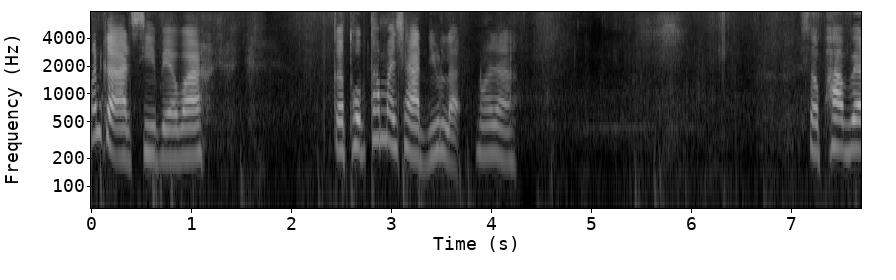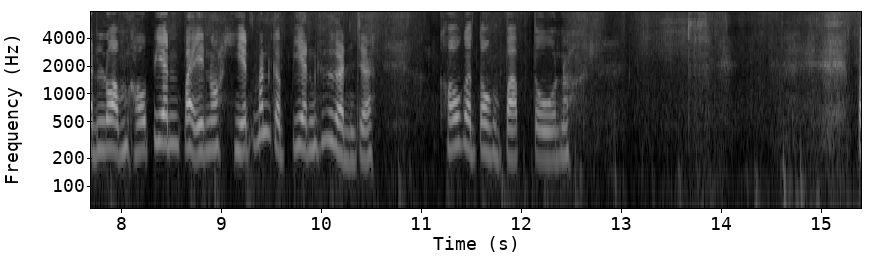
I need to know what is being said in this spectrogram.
มันก็อาจสีแบบว่า กระทบธรรมชาติอยู่แหละเนาะจ้ะสภาพแวดล้อมเขาเปลี่ยนไปเนาะเห็ดมันก็เปลี่ยนขึ้นกันจ้ะเขาก็ต้องปรับตัวเนาะไป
